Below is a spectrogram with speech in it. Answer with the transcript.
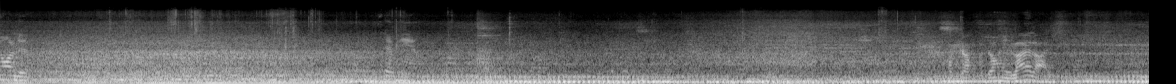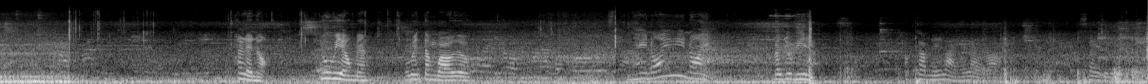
ยอดเลยแซ่บเนี่ยผักกาดผัดดองห็ไล่หลายอะไรเนาะยูเวียงไหมมัเป็นตังเบาเดียวให้น้อยน้อยแล้วยูพี่อะประกำหลายหลายหลายว่าใส่เลย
